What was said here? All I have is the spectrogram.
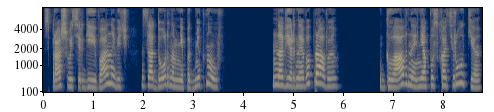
спрашивает Сергей Иванович, задорно мне подмигнув. «Наверное, вы правы. Главное не опускать руки,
